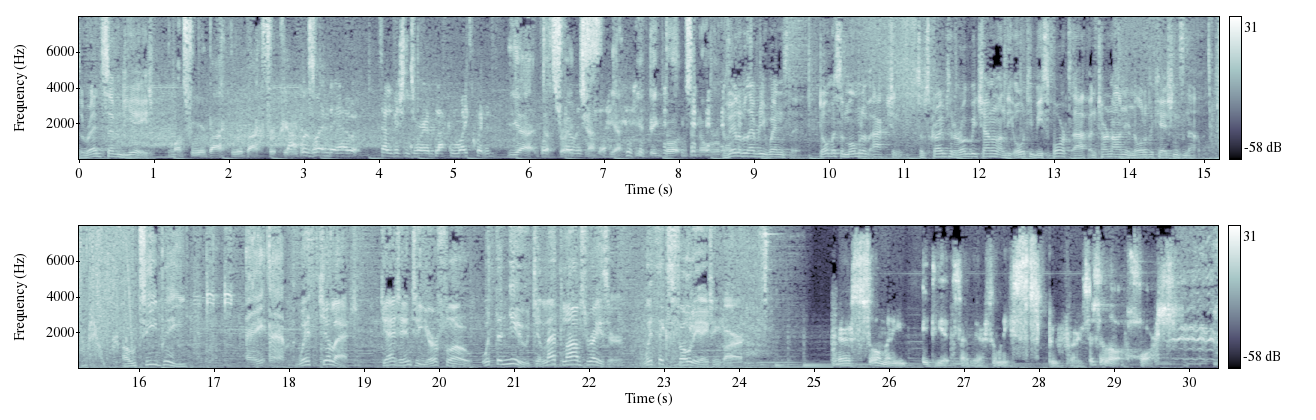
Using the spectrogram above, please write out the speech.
The Red 78. Once we were back, we were back for a period. That was when the uh, televisions were in black and white, Quinn. Yeah, that's right. was, yeah, yeah. You had big buttons and no remote. Available every Wednesday. Don't miss a moment of action. Subscribe to the Rugby channel on the OTB Sports app and turn on your notifications now. OTB AM. With Gillette. Get into your flow with the new Gillette Labs Razor with exfoliating bar. There are so many idiots out there, so many spoofers. There's a lot of horse.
